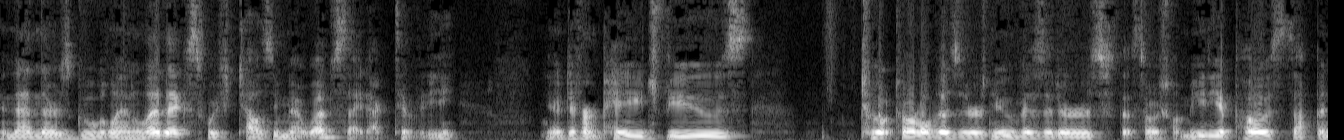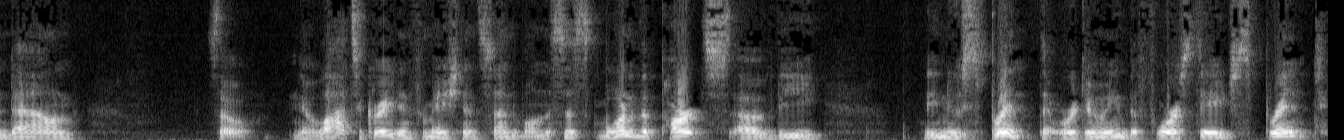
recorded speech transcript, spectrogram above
and then there's Google Analytics, which tells me my website activity, you know, different page views, total visitors, new visitors, the social media posts up and down. So you know, lots of great information in Sendible. And this is one of the parts of the the new sprint that we're doing, the four-stage sprint,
